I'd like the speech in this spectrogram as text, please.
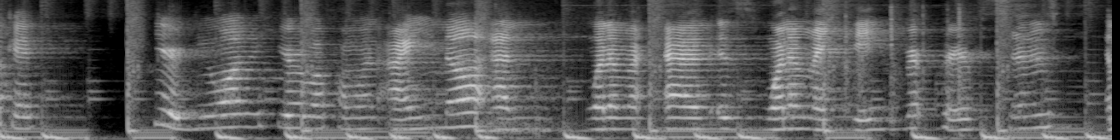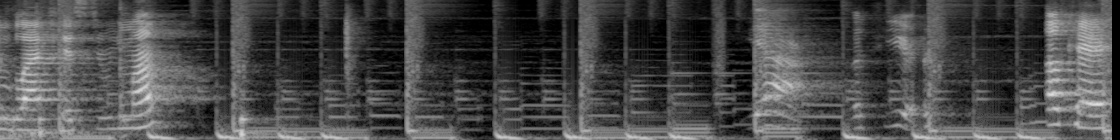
Okay, here, do you want to hear about someone I know and one of my and is one of my favorite persons in Black History Month? Yeah, let's hear. Okay,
